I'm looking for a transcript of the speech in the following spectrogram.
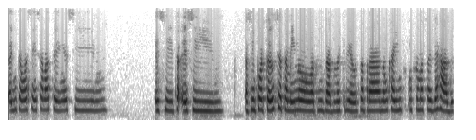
então, a ciência, ela tem esse, esse, esse, essa importância também no aprendizado da criança para não cair em informações erradas.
